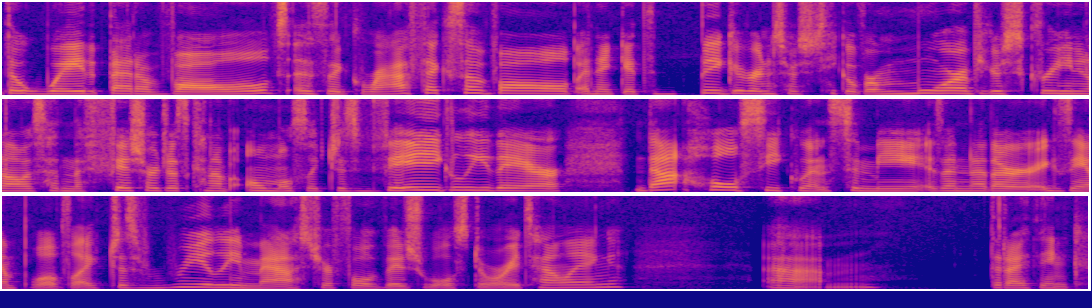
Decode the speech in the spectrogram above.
the way that that evolves as the graphics evolve and it gets bigger and starts to take over more of your screen and all of a sudden the fish are just kind of almost like just vaguely there that whole sequence to me is another example of like just really masterful visual storytelling um, that i think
